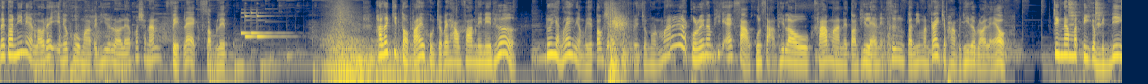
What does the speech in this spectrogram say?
ในตอนนี้เนี่ยเราได้เอเดอร์เพลมาเป็นที่เรียบร้อยแล้ว เพราะฉะนั้นเฟสแรกสำเร็จ ภารกิจต่อไปผมจะไปทำฟาร์มในเนเธอร์โดยอย่างแรกเนี่ยมันจะต้องใช้หินเป็นจำนวนมาก ผมเลยนำพิกแอคสามคูณสามที่เราคราฟมาในตอนที่แล้วเนี่ย ซึ่งตอนนี้มันใกล้จะพังไปที่เรียบร้อยแล้ว จึงนำมาตีกับเมนดิ้ง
